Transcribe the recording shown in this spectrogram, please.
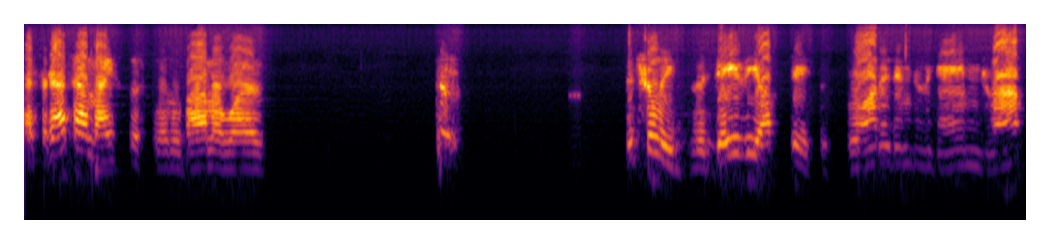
I forgot how nice this little bomber was. Literally, the day the update was brought it into the game dropped,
